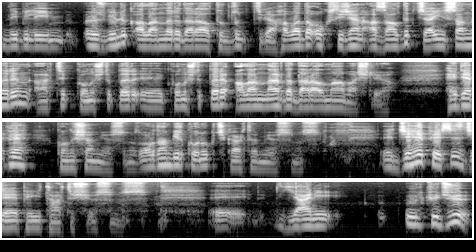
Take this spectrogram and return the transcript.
ne bileyim özgürlük alanları daraltıldıkça, havada oksijen azaldıkça insanların artık konuştukları e, konuştukları alanlar da daralmaya başlıyor. HDP konuşamıyorsunuz. Oradan bir konuk çıkartamıyorsunuz. E, CHP'siz CHP'yi tartışıyorsunuz. E, yani ülkücü,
